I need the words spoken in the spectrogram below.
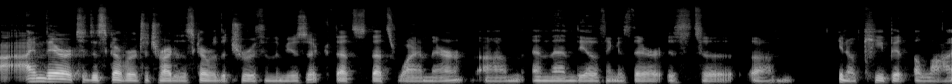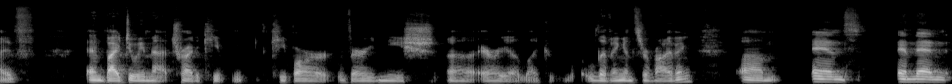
I'm there to discover to try to discover the truth in the music. That's that's why I'm there. Um, and then the other thing is there is to um, you know keep it alive, and by doing that, try to keep keep our very niche uh, area like living and surviving. Um, and and then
